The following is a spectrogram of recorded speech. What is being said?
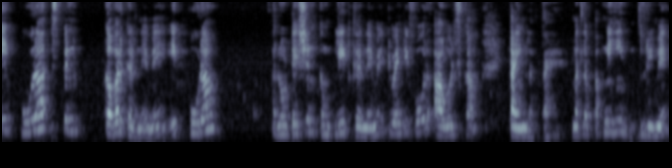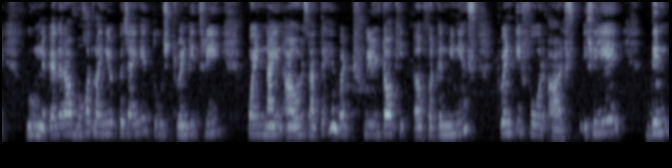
एक पूरा स्पिन कवर करने में, एक पूरा रोटेशन कंप्लीट करने में 24 आवर्स का टाइम लगता है। मतलब अपनी ही धुरी में घूमने पे। अगर आप बहुत माइन्यूट पे जाएँगे तो कुछ twenty three point nine hours आते हैं but we'll talk for convenience twenty four hours इसीलिए दिन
